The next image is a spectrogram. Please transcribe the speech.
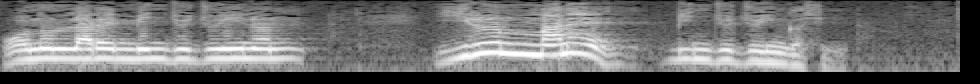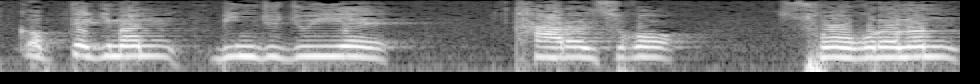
오늘날의 민주주의는 이름만의 민주주의인 것입니다. 껍데기만 민주주의에 탈을 쓰고 속으로는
